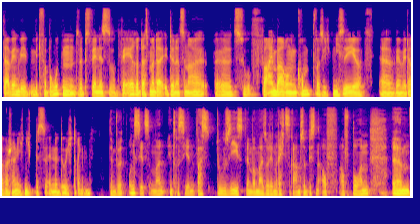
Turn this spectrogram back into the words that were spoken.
da werden wir mit verboten, selbst wenn es so wäre, dass man da international äh, zu Vereinbarungen kommt, was ich nicht sehe, äh, werden wir da wahrscheinlich nicht bis zu Ende durchdringen dann wird uns jetzt mal interessieren, was du siehst, wenn wir mal so den Rechtsrahmen so ein bisschen auf, aufbohren. Ähm,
